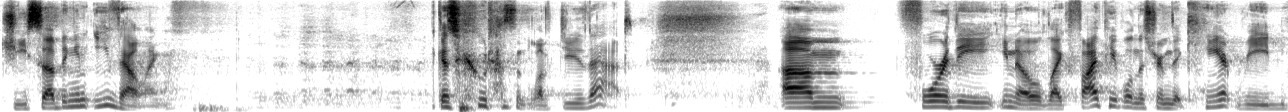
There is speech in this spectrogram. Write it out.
G-subbing and evaling because who doesn't love to do that? Um, for the, you know, like five people in this room that can't read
